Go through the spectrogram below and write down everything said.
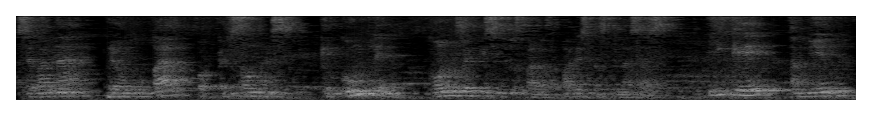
se van a preocupar por personas que cumplen con los requisitos para ocupar estas plazas y que también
